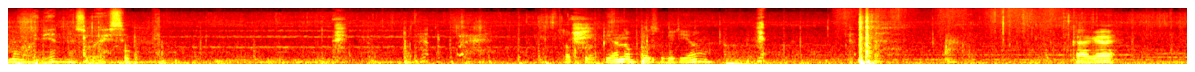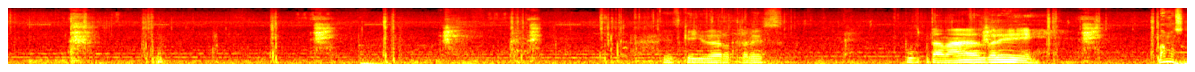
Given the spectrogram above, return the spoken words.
muy bien, eso es. Lo propio no puedo subir yo. Cagué. Tienes que ayudar otra vez. Puta madre. Vamos.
